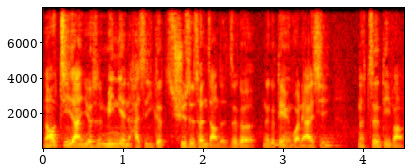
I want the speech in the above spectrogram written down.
然后既然又是明年还是一个趋势成长的这个那个电源管理 IC。那这个地方，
